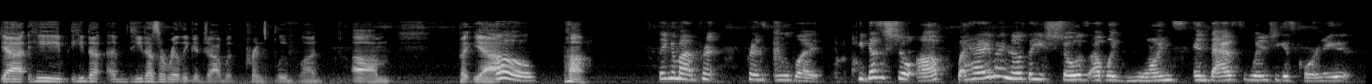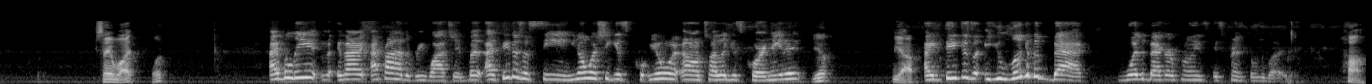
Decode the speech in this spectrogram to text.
Yeah, he he do, uh, he does a really good job with Prince Blueblood. Um, but yeah, Oh, huh? think about Prince, Prince Blueblood. He doesn't show up, but had anybody knows that he shows up like once, and that's when she gets coordinated. Say what? What? I believe if I I probably have to rewatch it, but I think there's a scene. You know when she gets, you know when uh, Twilight gets coordinated. yep. Yeah, I think there's. A, you look at the back. Where the background ponies is Prince Blueblood. huh?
